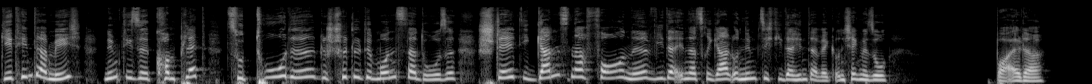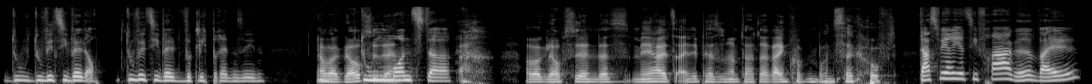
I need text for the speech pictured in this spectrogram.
geht hinter mich, nimmt diese komplett zu Tode geschüttelte Monsterdose, stellt die ganz nach vorne wieder in das Regal und nimmt sich die dahinter weg. Und ich denke mir so, boah, Alter, du, du willst die Welt auch, du willst die Welt wirklich brennen sehen. Du, Aber glaubst du du denn- Monster. Aber glaubst du denn, dass mehr als eine Person am Tag da reinkommt und ein Monster kauft? Das wäre jetzt die Frage, weil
